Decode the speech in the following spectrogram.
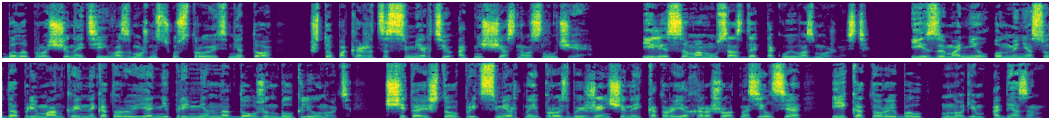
было проще найти возможность устроить мне то, что покажется смертью от несчастного случая, или самому создать такую возможность. И заманил он меня сюда приманкой, на которую я непременно должен был клюнуть, считая, что предсмертной просьбой женщины, к которой я хорошо относился и которой был многим обязан.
